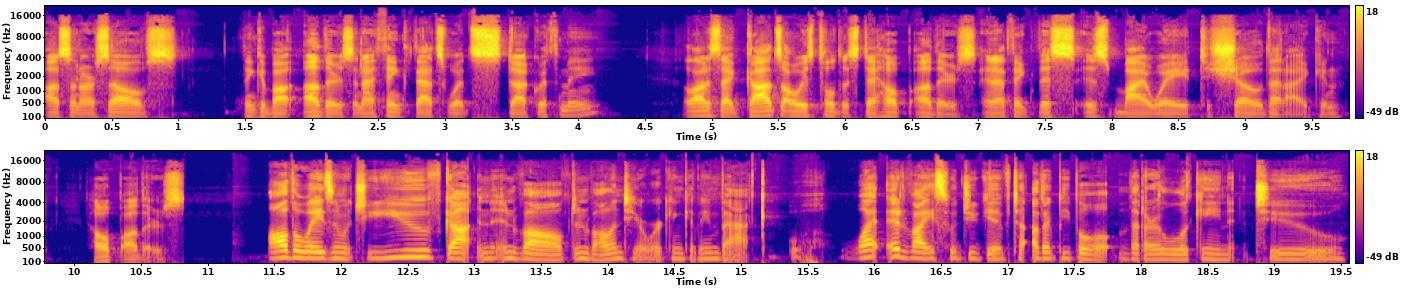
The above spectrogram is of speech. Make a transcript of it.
us and ourselves. Think about others, and I think that's what stuck with me. A lot is that God's always told us to help others, and I think this is my way to show that I can help others. All the ways in which you've gotten involved in volunteer work and giving back. What advice would you give to other people that are looking to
